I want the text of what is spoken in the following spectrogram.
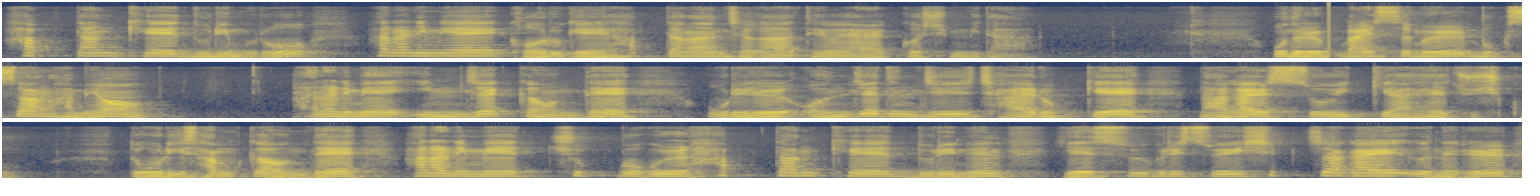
합당케 누림으로 하나님의 거룩에 합당한 자가 되어야 할 것입니다. 오늘 말씀을 묵상하며 하나님의 임재 가운데 우리를 언제든지 자유롭게 나갈 수 있게 해 주시고 또 우리 삶 가운데 하나님의 축복을 합당케 누리는 예수 그리스도의 십자가의 은혜를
